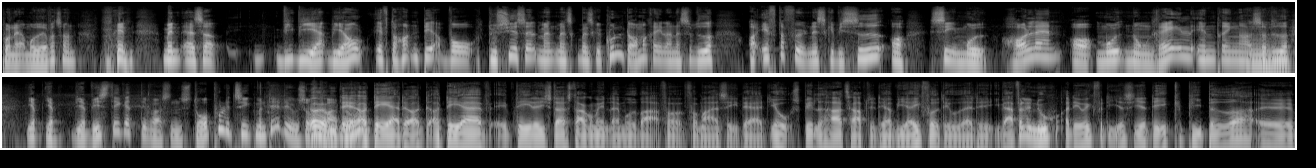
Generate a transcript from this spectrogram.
på nær mod Everton. Men, men altså, vi, vi, er, vi er jo efterhånden der, hvor du siger selv, man, man, skal, man skal kunne dommerreglerne osv., og efterfølgende skal vi sidde og se mod Holland og mod nogle regelændringer mm. osv. Jeg, jeg, jeg vidste ikke, at det var sådan en stor politik, men det er det jo så Jo, jo, det, nu. og det er det, og, og det, er, det er et af de største argumenter imod VAR for, for mig at se, det er, at jo, spillet har tabt det her, vi har ikke fået det ud af det, i hvert fald endnu, og det er jo ikke fordi, jeg siger, at det ikke kan blive bedre, øh,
